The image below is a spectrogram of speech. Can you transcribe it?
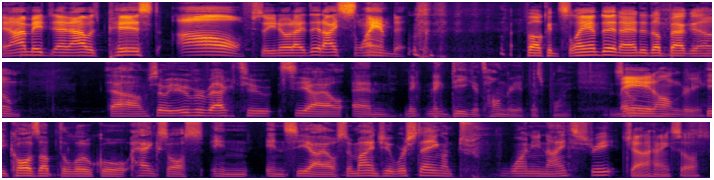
And I made, and I was pissed off. So you know what I did? I slammed it. Fucking slammed it, and I ended up back at home. Um, so we Uber back to Sea Isle, and Nick Nick D gets hungry at this point. So Made hungry. he calls up the local Hank Sauce in in Sea Isle. So mind you, we're staying on 29th Street, John Hank sauce.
